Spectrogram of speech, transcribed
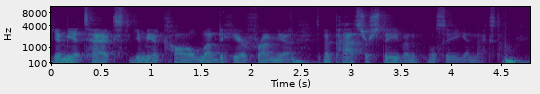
Give me a text. Give me a call. Love to hear from you. It's been Pastor Stephen. We'll see you again next time.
